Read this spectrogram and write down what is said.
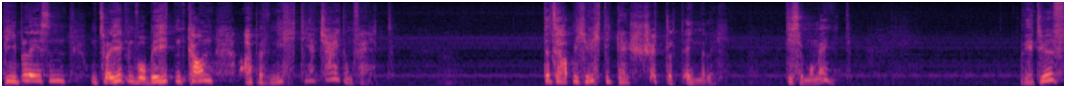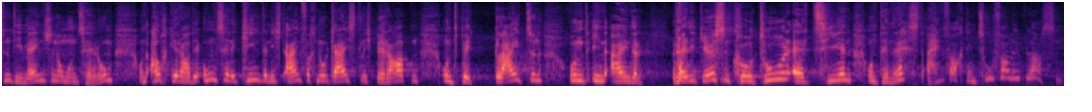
Bibel lesen und so irgendwo beten kann, aber nicht die Entscheidung fällt. Das hat mich richtig geschüttelt innerlich, dieser Moment. Wir dürfen die Menschen um uns herum und auch gerade unsere Kinder nicht einfach nur geistlich beraten und begleiten und in einer religiösen Kultur erziehen und den Rest einfach dem Zufall überlassen.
